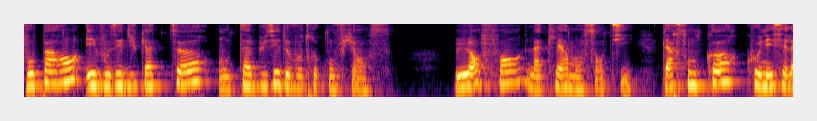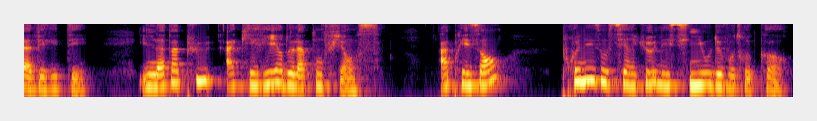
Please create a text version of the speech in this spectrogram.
Vos parents et vos éducateurs ont abusé de votre confiance. L'enfant l'a clairement senti, car son corps connaissait la vérité. Il n'a pas pu acquérir de la confiance. À présent, prenez au sérieux les signaux de votre corps.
